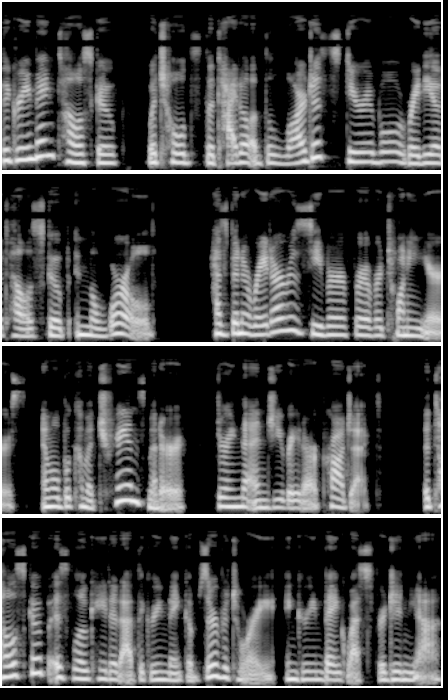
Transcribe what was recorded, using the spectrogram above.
The Green Bank Telescope, which holds the title of the largest steerable radio telescope in the world, has been a radar receiver for over 20 years and will become a transmitter during the NG Radar project. The telescope is located at the Green Bank Observatory in Green Bank, West Virginia.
